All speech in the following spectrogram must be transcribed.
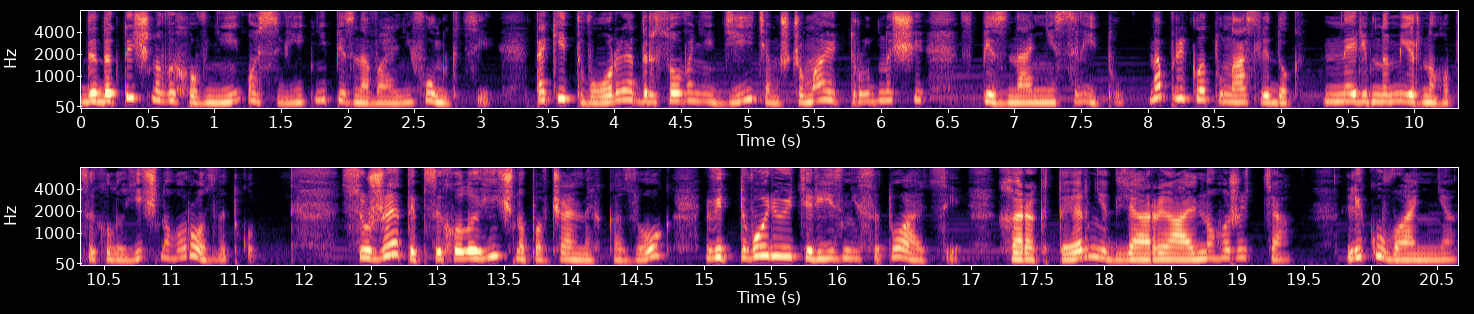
дидактично-виховні, освітні, пізнавальні функції. Такі твори адресовані дітям, що мають труднощі в пізнанні світу, наприклад, унаслідок нерівномірного психологічного розвитку. Сюжети психологічно-повчальних казок відтворюють різні ситуації, характерні для реального життя, лікування,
